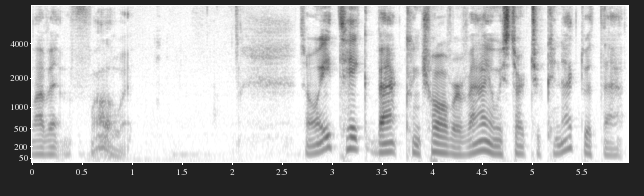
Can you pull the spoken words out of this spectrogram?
love it, and follow it. So when we take back control of our value and we start to connect with that,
